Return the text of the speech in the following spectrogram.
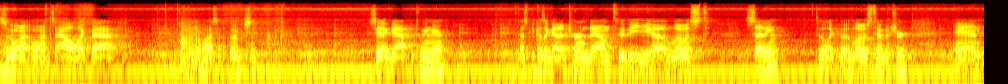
So when I when it's out like that, Why it's not focusing. See that gap between there? That's because I got it turned down to the uh, lowest setting, to like the lowest temperature, and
